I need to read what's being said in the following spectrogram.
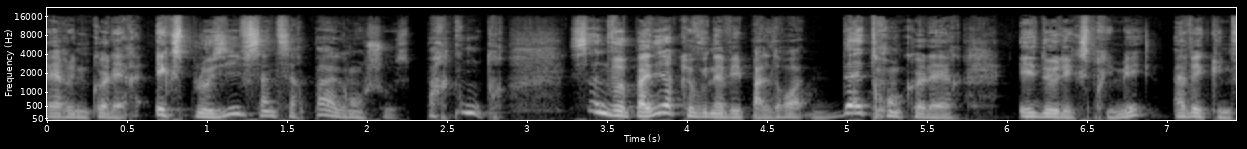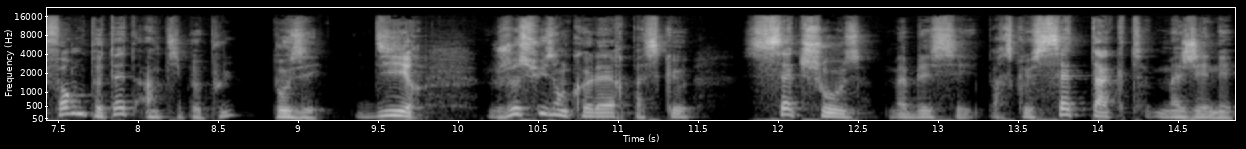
Faire une colère explosive, ça ne sert pas à grand chose. Par contre, ça ne veut pas dire que vous n'avez pas le droit d'être en colère et de l'exprimer avec une forme peut-être un petit peu plus posée. Dire je suis en colère parce que cette chose m'a blessé, parce que cet acte m'a gêné,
